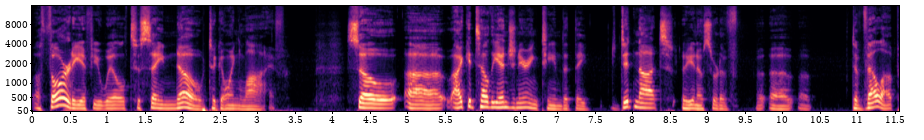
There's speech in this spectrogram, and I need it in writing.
authority, if you will, to say no to going live. So uh, I could tell the engineering team that they did not, you know, sort of uh, uh, develop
